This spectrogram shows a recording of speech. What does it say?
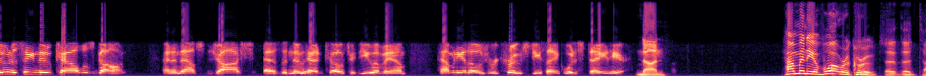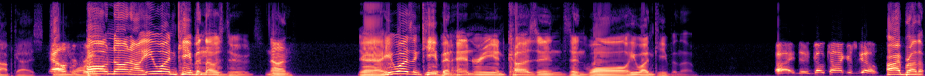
soon as he knew Cal was gone and announced Josh as the new head coach at U of M, how many of those recruits do you think would have stayed here? None. How many of what recruits? The the top guys. Cal's recruits. Oh, no, no. He wasn't keeping those dudes. None. Yeah, he wasn't keeping Henry and Cousins and Wall. He wasn't keeping them. All right, dude. Go Tigers, go. All right, brother.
